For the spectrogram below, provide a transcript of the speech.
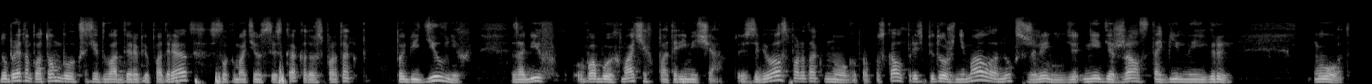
Но при этом потом было, кстати, два дерби подряд с Локомотивом ЦСКА, который Спартак победил в них, забив в обоих матчах по три мяча. То есть забивал Спартак много, пропускал, в принципе, тоже немало, но, к сожалению, не держал стабильные игры. Вот.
